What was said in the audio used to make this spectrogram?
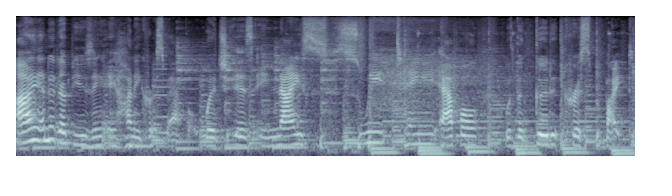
I ended up using a Honeycrisp apple, which is a nice, sweet, tangy apple with a good crisp bite.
